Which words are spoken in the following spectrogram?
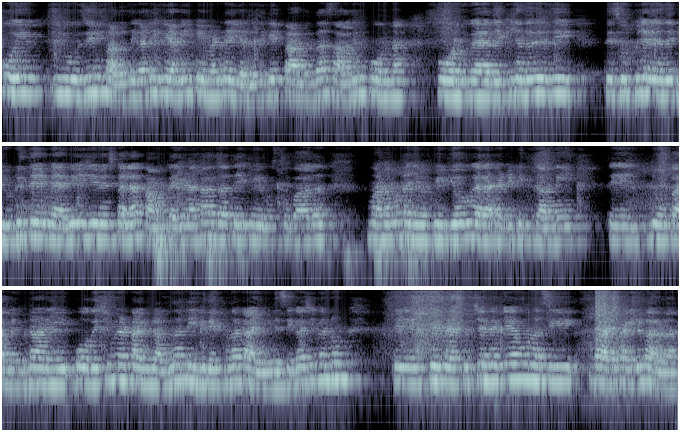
ਕੋਈ ਯੂਜ਼ ਹੀ ਨਹੀਂ ਕਰਦਾ ਸੀਗਾ, ਠੀਕ ਹੈ, ਐਵੇਂ ਪੇਮੈਂਟ ਦੇਈ ਜਾਂਦੇ ਸੀਗੇ ਕਰ ਦਾ ਸਾਰਾ ਦਿਨ ਫੋਨ ਨਾਲ ਫੋਨ ਵਗੈਰਾ ਦੇਖੀ ਜਾਂਦੇ ਸੀ ਅਸੀਂ। ਤੇ ਸੁੱਖ ਚਲੇ ਜਾਂਦੇ ਡਿਊਟੀ ਤੇ ਮੈਂ ਵੀ ਜਿਵੇਂ ਪਹਿਲਾਂ ਕੰਮ ਕਰੀ ਜਾਣਾ ਘਰ ਦਾ ਤੇ ਫਿਰ ਉਸ ਤੋਂ ਬਾਅਦ ਮਾੜਾ ਮੋਟਾ ਜਿਵੇਂ ਵੀਡੀਓ ਵਗੈਰਾ ਐਡੀਟਿੰਗ ਕਰਨੀ ਤੇ ਜੋ ਕਰਨੀ ਬਣਾਣੀ ਉਹਦੇ 'ਚ ਹੀ ਮੇਰਾ ਟਾਈਮ ਲੱਗਦਾ ਟੀਵੀ ਦੇਖਣ ਦਾ ਟਾਈਮ ਹੀ ਨਹੀਂ ਸੀਗਾ ਜੀ ਮੈਨੂੰ। ਤੇ ਫਿਰ ਮੈਂ ਸੋਚਿਆ ਮੈਂ ਕਿਹਾ ਹੁਣ ਅਸੀਂ ਵਾਈਫਾਈ ਲਗਾ ਲੈਣਾ।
